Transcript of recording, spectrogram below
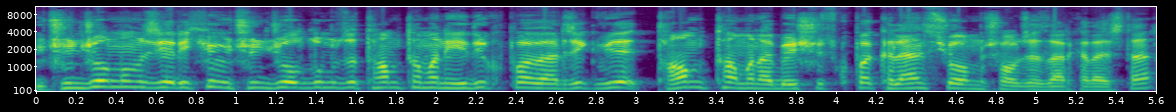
Üçüncü olmamız gerekiyor. Üçüncü olduğumuzda tam tamına 7 kupa verecek ve tam tamına 500 kupa Clancy olmuş olacağız arkadaşlar.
